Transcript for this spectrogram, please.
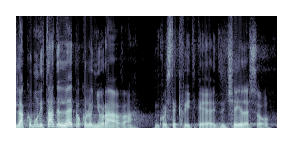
la comunità dell'epoca lo ignorava in queste critiche. Dice adesso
